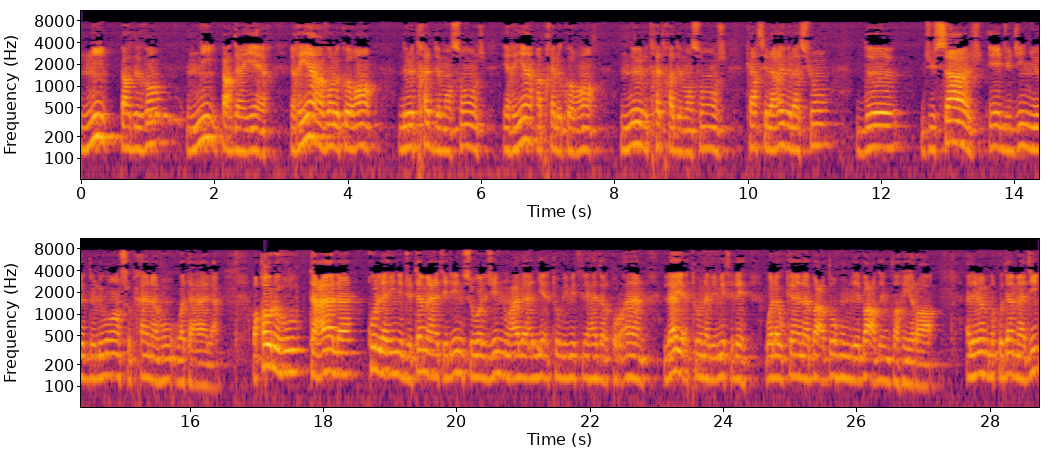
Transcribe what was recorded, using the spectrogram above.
ni par devant, ni par derrière. Rien avant le Coran ne le traite de mensonge, et rien après le Coran ne le traitera de mensonge, car c'est la révélation de, du sage et du digne de louange subhanahu wa ta'ala. وقوله تعالى قل إن اجتمعت الإنس والجن على أن يأتوا بمثل هذا القرآن لا يأتون بمثله ولو كان بعضهم لبعض ظهيرا L'imam Ibn Qudam a dit,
